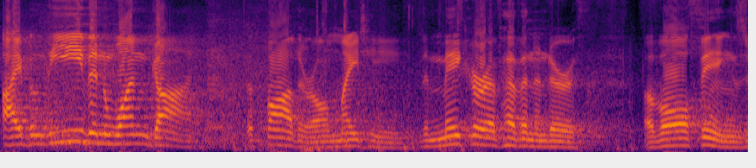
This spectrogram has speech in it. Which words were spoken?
I believe in one God, the Father Almighty, the maker of heaven and earth, of all things.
